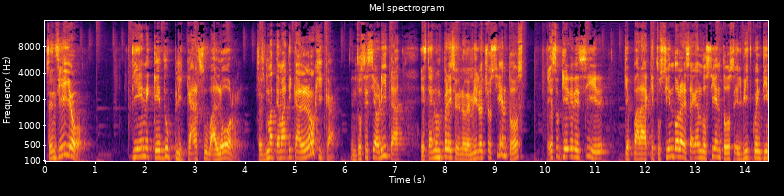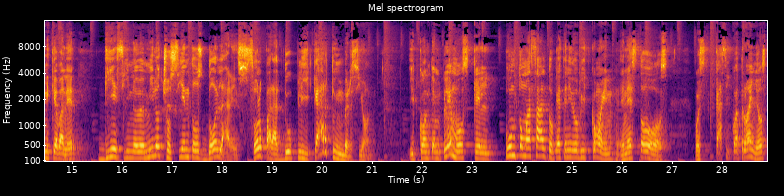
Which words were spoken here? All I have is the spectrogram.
Sencillo. Tiene que duplicar su valor. es matemática lógica. Entonces si ahorita está en un precio de 9.800, eso quiere decir que para que tus 100 dólares hagan 200, el Bitcoin tiene que valer 19.800 dólares solo para duplicar tu inversión. Y contemplemos que el punto más alto que ha tenido Bitcoin en estos, pues casi cuatro años,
